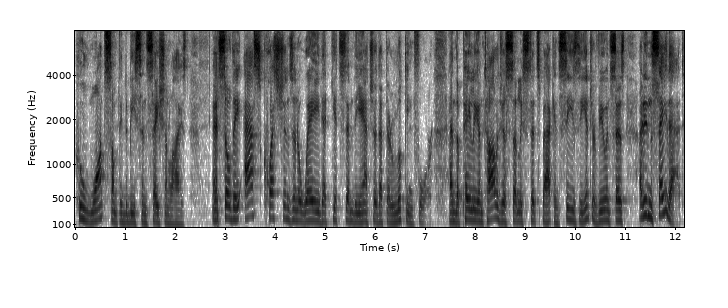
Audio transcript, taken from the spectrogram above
who want something to be sensationalized. And so they ask questions in a way that gets them the answer that they're looking for. And the paleontologist suddenly sits back and sees the interview and says, I didn't say that.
